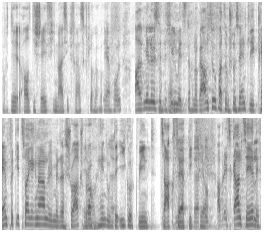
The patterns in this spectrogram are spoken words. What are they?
einfach der alte Chef ihm eins in die Fresse geschlagen. Aber Ja, voll. Also wir lösen So, den ja. Film jetzt doch noch ganz auf. Also schlussendlich kämpfen die zwei gegeneinander, wie wir das schon angesprochen Ja. haben, und Ja. der Igor gewinnt. Zack, fertig. Ja, fertig. Aber jetzt ganz ehrlich,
